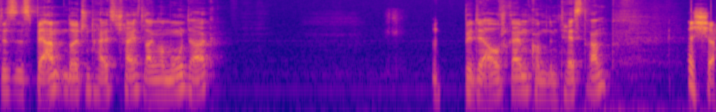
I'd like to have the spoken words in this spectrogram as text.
das ist Beamtendeutsch und heißt Scheiß langer Montag. Bitte aufschreiben, kommt im Test dran. Ja.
